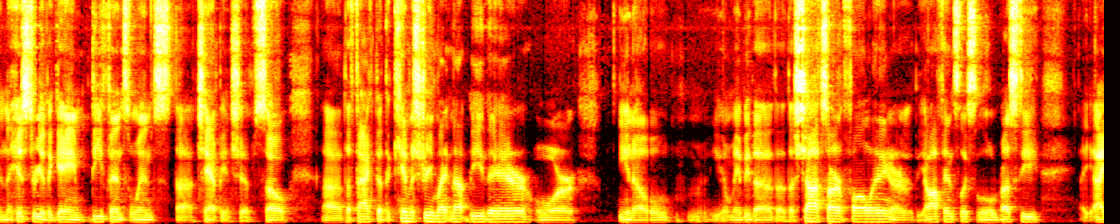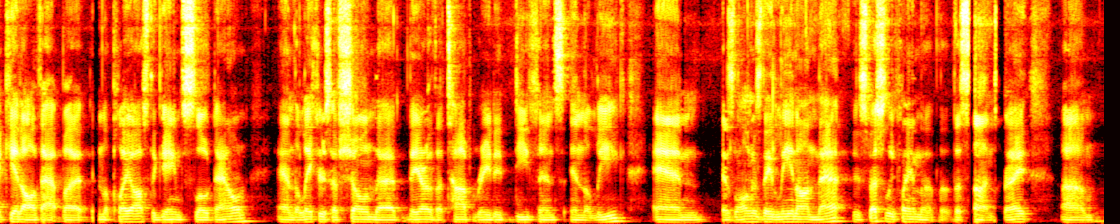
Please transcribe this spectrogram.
in the history of the game defense wins uh, championships so uh, the fact that the chemistry might not be there or you know, you know maybe the, the the shots aren't falling or the offense looks a little rusty. I, I get all that, but in the playoffs, the game slowed down, and the Lakers have shown that they are the top rated defense in the league. And as long as they lean on that, especially playing the the, the Suns, right? Um,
